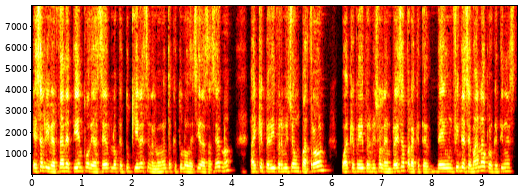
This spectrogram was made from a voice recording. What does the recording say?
esa libertad de tiempo de hacer lo que tú quieres en el momento que tú lo decidas hacer, ¿no? Hay que pedir permiso a un patrón o hay que pedir permiso a la empresa para que te dé un fin de semana porque tienes,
